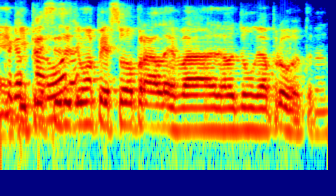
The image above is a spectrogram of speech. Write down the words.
É, que precisa carona, de uma pessoa para levar ela de um lugar para o outro, né?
